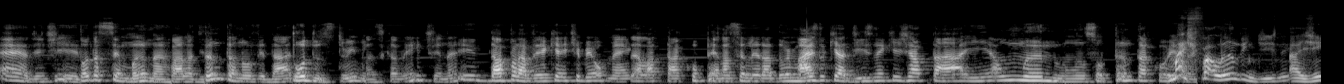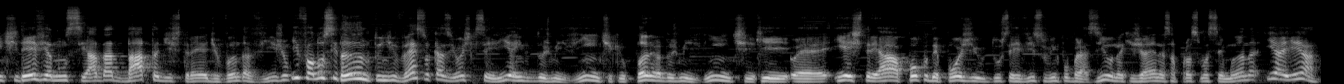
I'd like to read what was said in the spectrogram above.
É, a gente toda semana fala de tanta novidade, todo streaming, basicamente, né? E dá para ver que a HBO Max, ela tá com o pé no acelerador mais do que a Disney, que já tá aí há um ano, lançou tanta coisa. Mas falando em Disney, a gente teve anunciada a data de estreia de WandaVision e falou-se tanto em diversas ocasiões que seria ainda em 2020, que o plano era 2020, que é, ia estrear pouco depois de, do serviço vir pro Brasil, né? Que já é nessa próxima semana. E aí a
